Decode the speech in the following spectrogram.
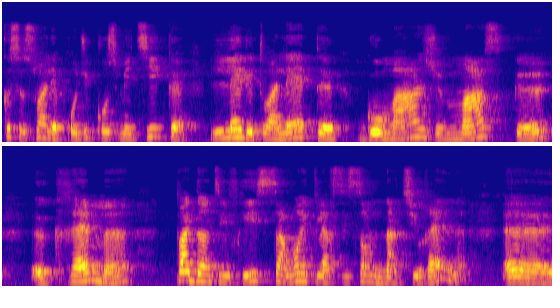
que ce soit les produits cosmétiques, lait de toilette, gommage, masque, euh, crème, pas dentifrice, savon éclaircissant naturel, euh,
